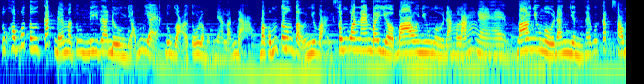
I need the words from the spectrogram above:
Tôi không có tư cách để mà tôi đi ra đường dõng dạc, tôi gọi tôi là một nhà lãnh đạo. Và cũng tương tự như vậy. Xung quanh em bây giờ bao nhiêu người đang lắng nghe em? Bao nhiêu người đang nhìn theo cái cách sống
